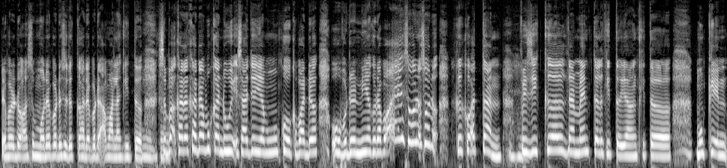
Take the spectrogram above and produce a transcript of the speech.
Daripada doa semua, daripada sedekah, daripada amalan kita. Ya, betul. Sebab kadang-kadang bukan duit saja yang mengukur kepada, oh, benda ni aku dapat. Eh, seronok-seronok. Kekuatan Mhm. fizikal dan mental kita yang kita mungkin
